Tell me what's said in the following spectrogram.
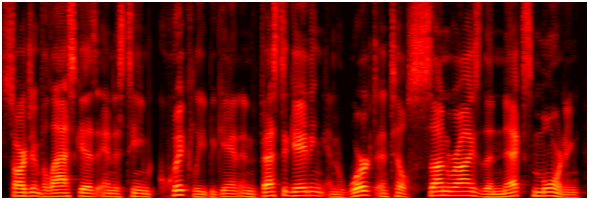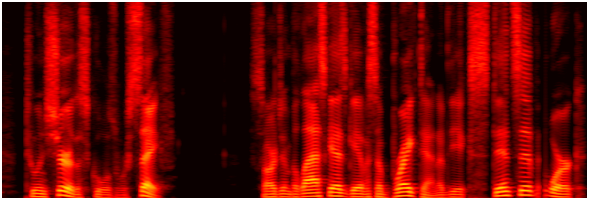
Sergeant Velasquez and his team quickly began investigating and worked until sunrise the next morning to ensure the schools were safe. Sergeant Velasquez gave us a breakdown of the extensive work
